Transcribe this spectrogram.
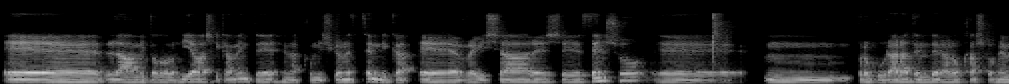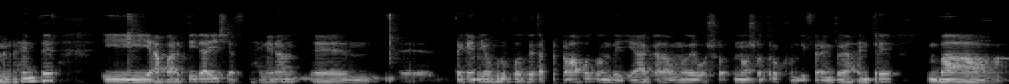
Eh, la metodología básicamente es en las comisiones técnicas eh, revisar ese censo, mm, procurar atender a los casos emergentes y a partir de ahí se generan pequeños grupos de trabajo donde ya cada uno de nosotros con diferentes agentes va,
